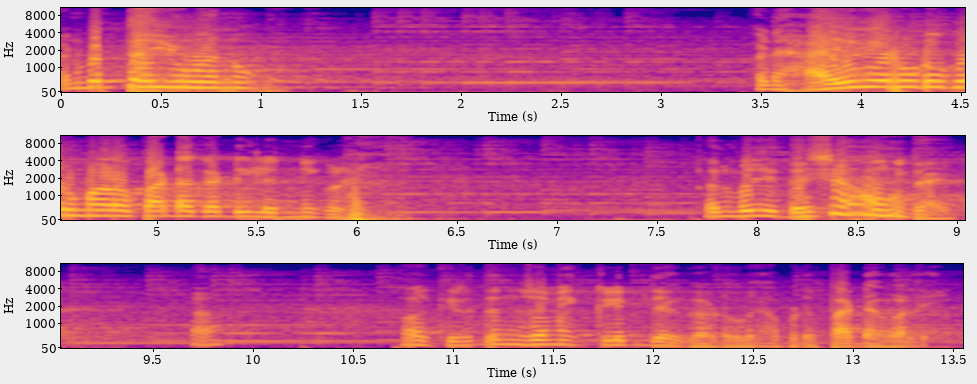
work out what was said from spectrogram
અને બધા યુવાનો. અને હાઈવે રોડ ઉપર માળો પાડા ગાડી લઈને નીકળે. અને પછી દશા શું થાય. હા? કીર્તન સ્વામી ક્લિપ દેખાડો આપણે પાડાવાળી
